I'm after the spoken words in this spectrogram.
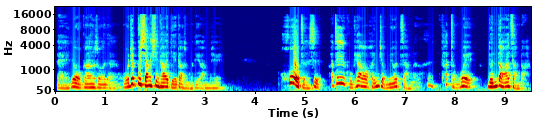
哎，就我刚刚说的，我就不相信它会跌到什么地方去，或者是啊，这些股票很久没有涨了，它总会轮到它涨吧？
